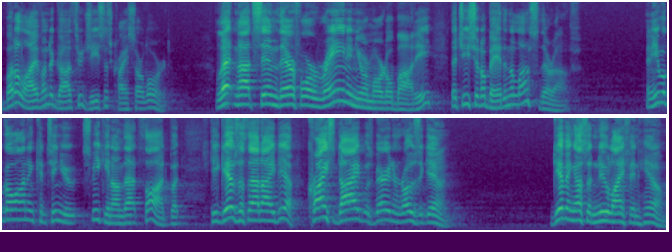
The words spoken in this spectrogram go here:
but alive unto God through Jesus Christ our Lord. Let not sin therefore reign in your mortal body, that ye should obey it in the lust thereof. And he will go on and continue speaking on that thought, but he gives us that idea. Christ died, was buried, and rose again, giving us a new life in him.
